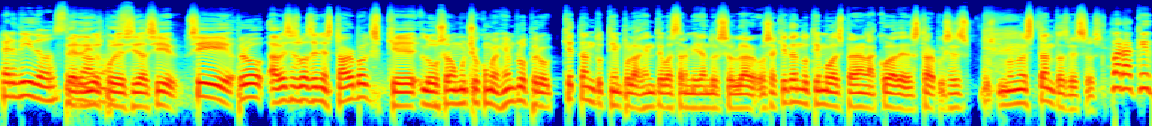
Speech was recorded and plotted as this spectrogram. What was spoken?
perdidos. Perdidos, digamos. por decir así. Sí, pero a veces vas en Starbucks, que lo usaron mucho como ejemplo, pero ¿qué tanto tiempo la gente va a estar mirando el celular? O sea, ¿qué tanto tiempo va a esperar en la cola del Starbucks? Es, pues, no, no es tantas veces. Para que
